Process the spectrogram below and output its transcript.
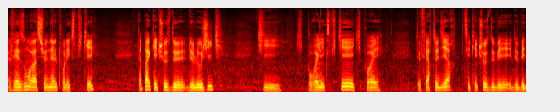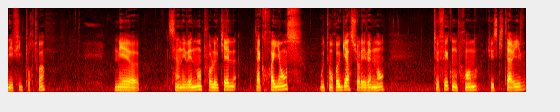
raison rationnelle pour l'expliquer. T'as pas quelque chose de, logique qui, pourrait l'expliquer et qui pourrait te faire te dire c'est quelque chose de, de, bénéfique pour toi. Mais euh, c'est un événement pour lequel ta croyance ou ton regard sur l'événement te fait comprendre que ce qui t'arrive,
